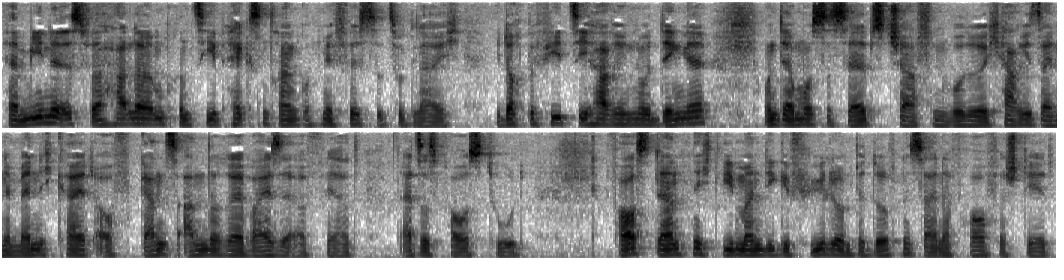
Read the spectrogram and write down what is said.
Hermine ist für Halle im Prinzip Hexentrank und Mephisto zugleich. Jedoch befiehlt sie Harry nur Dinge und er muss es selbst schaffen, wodurch Harry seine Männlichkeit auf ganz andere Weise erfährt, als es Faust tut. Faust lernt nicht, wie man die Gefühle und Bedürfnisse einer Frau versteht.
